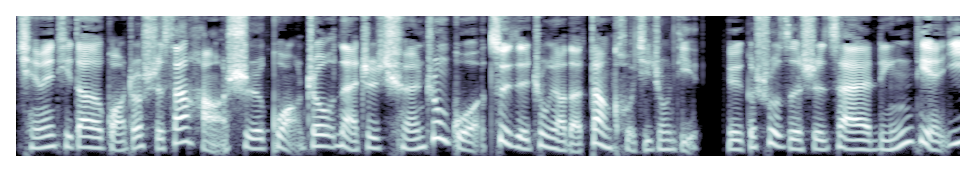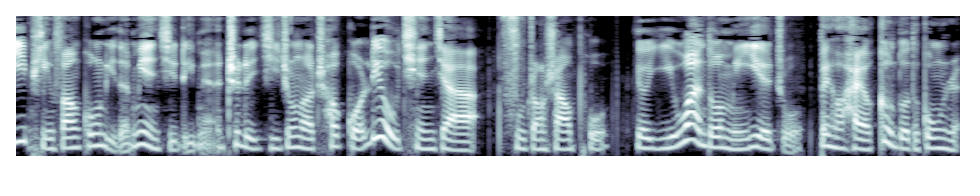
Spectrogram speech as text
前面提到的广州十三行是广州乃至全中国最最重要的档口集中地，有一个数字是在零点一平方公里的面积里面，这里集中了超过六千家服装商铺，有一万多名业主，背后还有更多的工人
